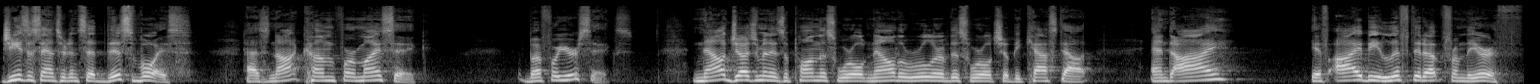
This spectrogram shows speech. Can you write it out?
Jesus answered and said, this voice has not come for my sake, but for your sakes. Now judgment is upon this world. Now the ruler of this world shall be cast out. And I, if I be lifted up from the earth,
